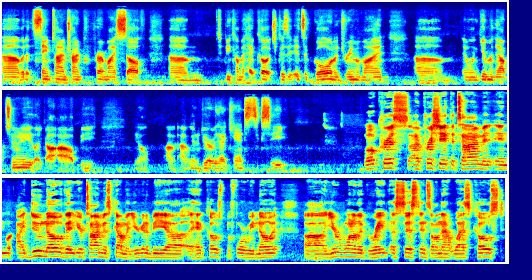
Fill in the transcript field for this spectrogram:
uh, but at the same time trying to prepare myself um, to become a head coach because it's a goal and a dream of mine. Um, and when given the opportunity, like I'll, I'll be, you know, I'm, I'm going to do everything I can to succeed. Well, Chris, I appreciate the time, and, and, I do know that your time is coming. You're going to be a, a head coach before we know it. Uh, you're one of the great assistants on that West Coast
